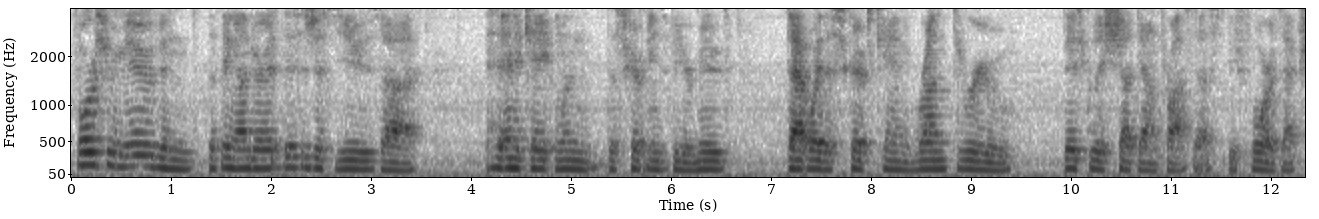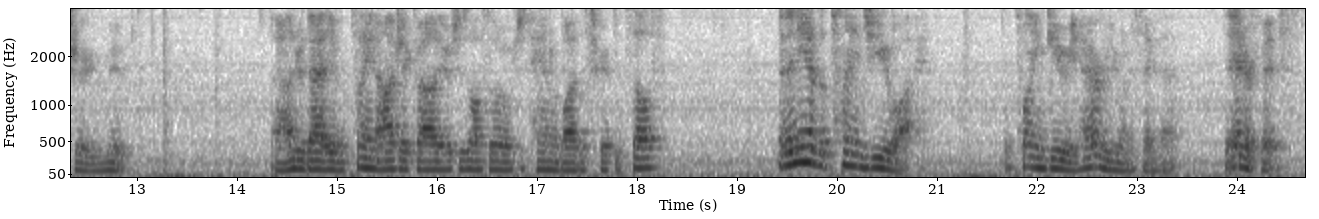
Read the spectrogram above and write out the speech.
Force remove and the thing under it, this is just used uh, to indicate when the script needs to be removed. That way the script can run through basically a shutdown process before it's actually removed. Uh, under that, you have a plane object value, which is also just handled by the script itself. And then you have the plane GUI, the plane GUI, however you want to say that, the interface.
